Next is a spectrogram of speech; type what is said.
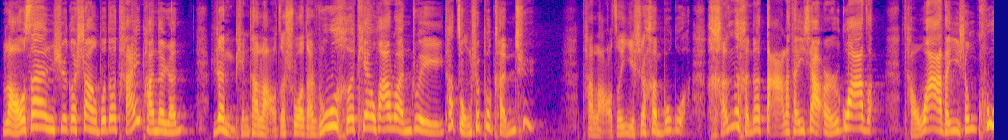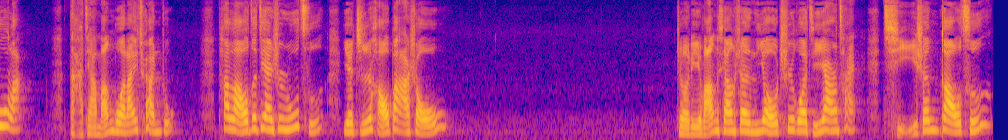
老三是个上不得台盘的人，任凭他老子说的如何天花乱坠，他总是不肯去。他老子一时恨不过，狠狠地打了他一下耳刮子，他哇的一声哭了。大家忙过来劝住，他老子见是如此，也只好罢手。这里王乡绅又吃过几样菜，起身告辞。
